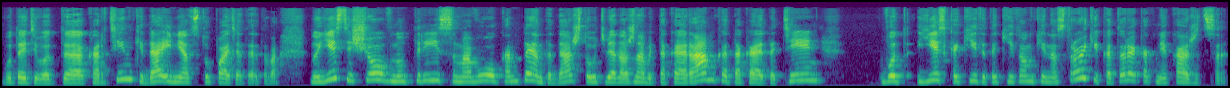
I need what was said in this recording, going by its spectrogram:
вот эти вот э, картинки, да, и не отступать от этого. Но есть еще внутри самого контента, да, что у тебя должна быть такая рамка, такая-то тень, вот есть какие-то такие тонкие настройки, которые, как мне кажется,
